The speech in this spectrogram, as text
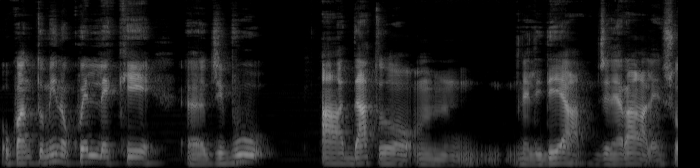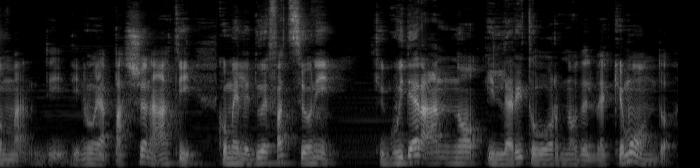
o quantomeno quelle che eh, GV ha dato mh, nell'idea generale, insomma, di, di noi appassionati come le due fazioni che guideranno il ritorno del vecchio mondo.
